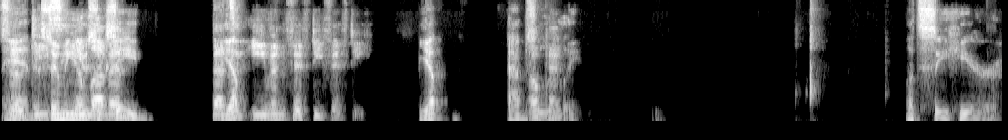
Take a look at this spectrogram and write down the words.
So and DC assuming 11, you succeed, that's yep. an even 50 50. Yep. Absolutely. Okay. Let's see here.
